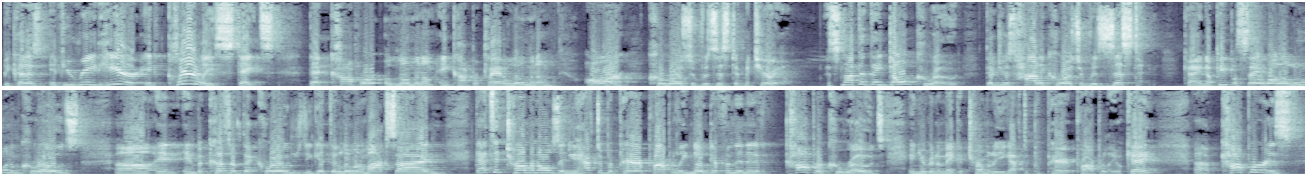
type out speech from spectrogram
because if you read here, it clearly states that copper, aluminum, and copper clad aluminum are corrosive resistant material. It's not that they don't corrode, they're just highly corrosive resistant. Okay, now people say, well, aluminum corrodes, uh, and, and because of that corrosion, you get the aluminum oxide. And that's at terminals, and you have to prepare it properly. No different than if copper corrodes and you're going to make a terminal, you have to prepare it properly. Okay, uh, copper is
